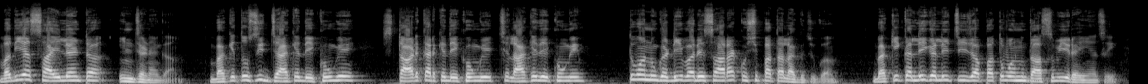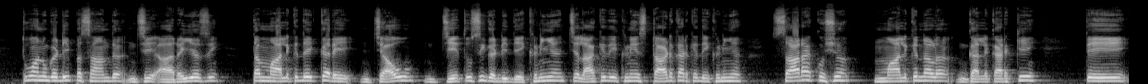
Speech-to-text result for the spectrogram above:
ਵਧੀਆ ਸਾਇਲੈਂਟ ਇੰਜਨ ਹੈਗਾ। ਬਾਕੀ ਤੁਸੀਂ ਜਾ ਕੇ ਦੇਖੋਗੇ ਸਟਾਰਟ ਕਰਕੇ ਦੇਖੋਗੇ, ਚਲਾ ਕੇ ਦੇਖੋਗੇ, ਤੁਹਾਨੂੰ ਗੱਡੀ ਬਾਰੇ ਸਾਰਾ ਕੁਝ ਪਤਾ ਲੱਗ ਜੂਗਾ ਬਾਕੀ ਕੱਲੀ ਕੱਲੀ ਚੀਜ਼ ਆਪਾਂ ਤੁਹਾਨੂੰ ਦੱਸ ਵੀ ਰਹੇ ਹਾਂ ਸੀ ਤੁਹਾਨੂੰ ਗੱਡੀ ਪਸੰਦ ਜੇ ਆ ਰਹੀ ਹੈ ਸੀ ਤਾਂ ਮਾਲਕ ਦੇ ਘਰੇ ਜਾਓ। ਜੇ ਤੁਸੀਂ ਗੱਡੀ ਦੇਖਣੀ ਹੈ, ਚਲਾ ਕੇ ਦੇਖਣੀ ਹੈ ਸਟਾਰਟ ਕਰਕੇ ਦੇਖਣੀ ਹੈ, ਸਾਰਾ ਕੁਝ ਮਾਲਕ ਨਾਲ ਗੱਲ ਕਰਕੇ ਤੇ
